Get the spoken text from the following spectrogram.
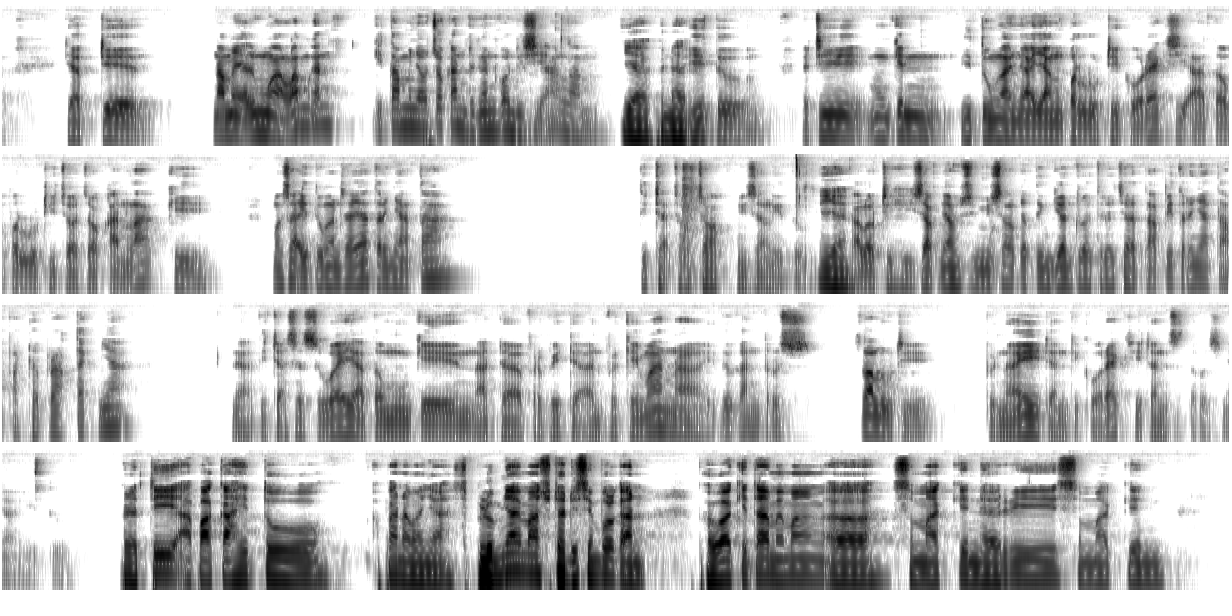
diupdate namanya ilmu alam kan kita menyocokkan dengan kondisi alam Iya, benar. gitu jadi mungkin hitungannya yang perlu dikoreksi atau perlu dicocokkan lagi masa hitungan saya ternyata tidak cocok misal itu Iya. kalau dihisapnya misal ketinggian 2 derajat tapi ternyata pada prakteknya nah tidak sesuai atau mungkin ada perbedaan bagaimana itu kan terus selalu dibenahi dan dikoreksi dan seterusnya gitu Berarti apakah itu apa namanya? Sebelumnya memang sudah disimpulkan bahwa kita memang eh, semakin hari semakin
